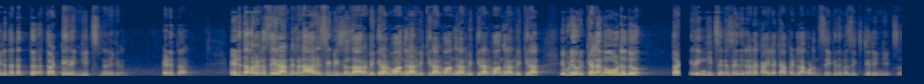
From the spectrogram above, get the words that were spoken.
கிட்டத்தட்ட தேர்ட்டி ரிங்கிட்ஸ் நினைக்கிறேன். எடுத்தார். எடுத்தவர் என்ன செய்யறாருன்னு அரிசி பிசினஸ் ஆரம்பிக்கிறார் வாங்குறார் விக்கிறார் வாங்குறார் விற்கிறார் வாங்குறார் விற்கிறார். இப்படி ஒரு கிழமை ஓடுது தேர்ட்டி ரிங்கிட்ஸ் என்ன செய்திருக்காங்கன்னா கையில கேபிட்டலா கொண்டு வந்து சேர்க்குது இப்ப சிக்ஸ்டி ரிங்கிட்ஸ்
